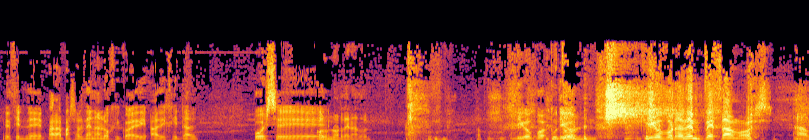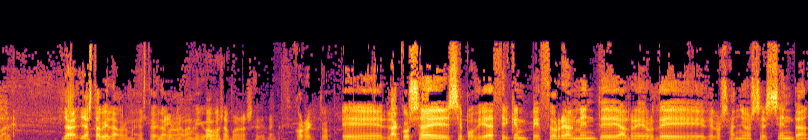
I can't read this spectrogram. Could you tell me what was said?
es decir de, para pasar de analógico a, di- a digital pues eh, Con un ordenador. Digo por, digo, digo por dónde empezamos. Ah, vale. Ya, ya está bien la broma, ya está bien la Venga, broma va, conmigo. Vamos a ponernos venga. Correcto. Eh, la cosa es, se podría decir que empezó realmente alrededor de, de los años 60,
